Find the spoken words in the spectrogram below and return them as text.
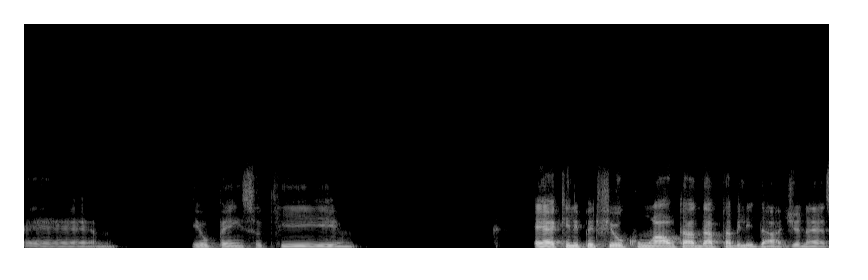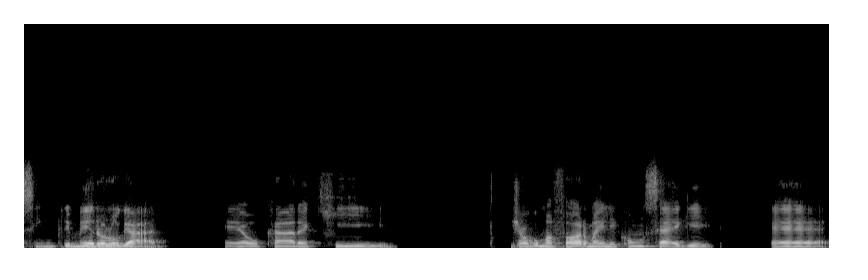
é, eu penso que é aquele perfil com alta adaptabilidade, né? Assim, em primeiro lugar, é o cara que, de alguma forma, ele consegue é,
